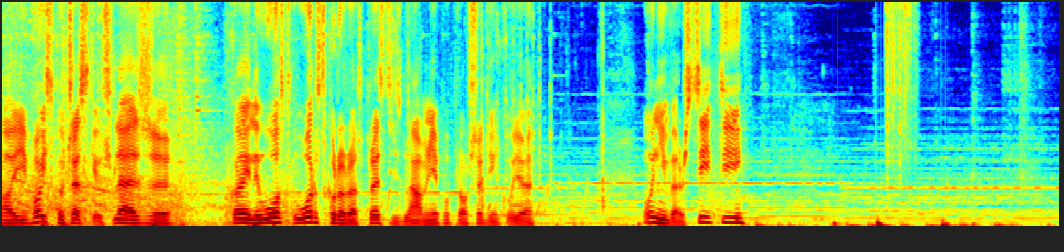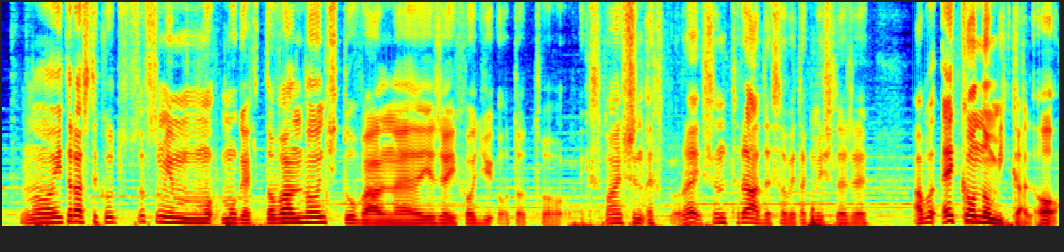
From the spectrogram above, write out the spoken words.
O i wojsko czeskie już leży. Kolejny War, Score oraz Prestige dla mnie, poproszę, dziękuję. University. No i teraz tylko w sumie mo- mogę to walnąć, tu walnę, jeżeli chodzi o to, to Expansion, Exploration, Trade sobie tak myślę, że... Albo Economical, o!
